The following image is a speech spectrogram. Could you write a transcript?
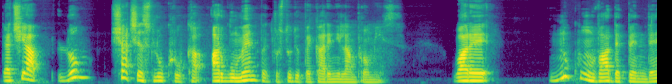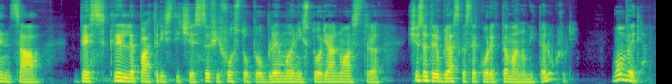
De aceea luăm și acest lucru ca argument pentru studiul pe care ni l-am promis. Oare nu cumva dependența de scrierile patristice să fi fost o problemă în istoria noastră și să trebuiască să corectăm anumite lucruri? Vom vedea.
